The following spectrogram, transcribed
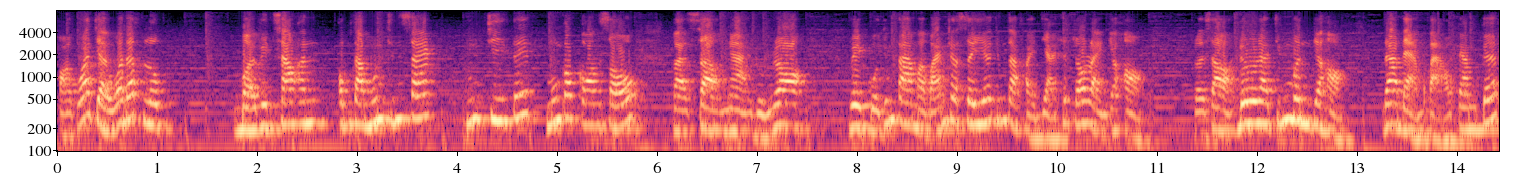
Hỏi quá trời quá đất luôn. Bởi vì sao anh? Ông ta muốn chính xác, muốn chi tiết, muốn có con số và sợ ngại rủi ro việc của chúng ta mà bán cho si á, chúng ta phải giải thích rõ ràng cho họ. Rồi sau, đưa ra chứng minh cho họ, ra đảm bảo cam kết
